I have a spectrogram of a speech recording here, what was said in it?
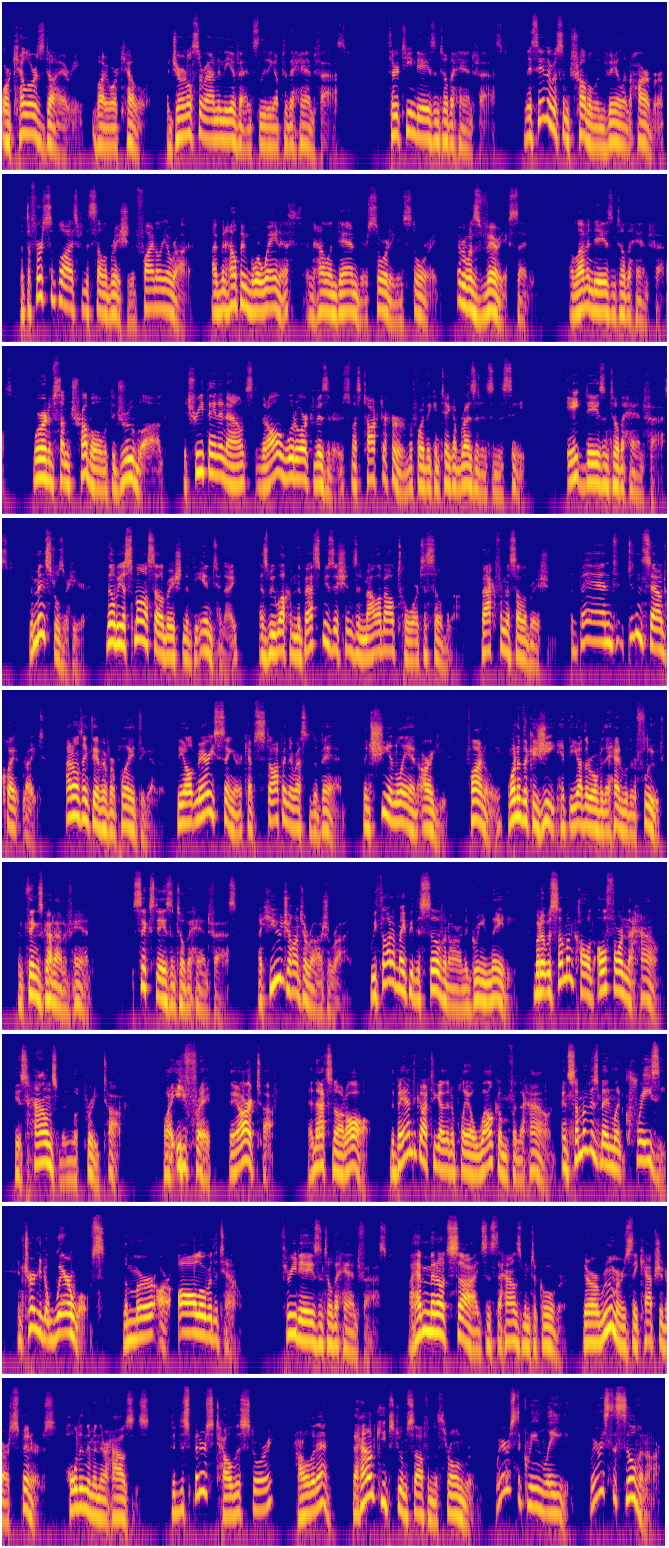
Orkelor's Diary by Orkelor, a journal surrounding the events leading up to the Handfast. Thirteen days until the Handfast. They say there was some trouble in Velyn Harbor, but the first supplies for the celebration have finally arrived. I've been helping Borwaineth and Helen Danbur sorting and storing. Everyone's very excited. Eleven days until the Handfast. Word of some trouble with the Drublog. The Tree Thane announced that all Wood Orc visitors must talk to her before they can take up residence in the city. Eight days until the Handfast. The minstrels are here. There'll be a small celebration at the inn tonight, as we welcome the best musicians in Malabal Tor to Silvenar. Back from the celebration. The band didn't sound quite right. I don't think they've ever played together. The Altmeri singer kept stopping the rest of the band. Then she and Lan argued. Finally, one of the Khajiit hit the other over the head with her flute, and things got out of hand. Six days until the Handfast. A huge entourage arrived. We thought it might be the Silvenar and the Green Lady, but it was someone called Ulthorn the Hound. His houndsmen look pretty tough. Why, Y'ffre, they are tough. And that's not all. The band got together to play a welcome for the hound, and some of his men went crazy and turned into werewolves. The Mer are all over the town. Three days until the Handfast. I haven't been outside since the houndsmen took over. There are rumors they captured our spinners, holding them in their houses. Did the spinners tell this story? How will it end? The hound keeps to himself in the throne room. Where is the Green Lady? Where is the Silvenar?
